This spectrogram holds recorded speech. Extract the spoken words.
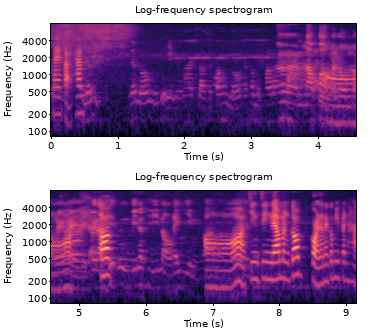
ใช่ค่ะถ้าแล้วแล้วน้องรู้ตัวเองไหมว่าเราจะต้องน้องจะต้องไปเข้ารักเอษาอเราปลอบประโลมน้องยังไงเวลาก็ที่วินาทีนี้น้องได้ยินว่าอ๋อจริง ๆ แล้วมันก็ก่อนหน้านั้นก็มีปัญหา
